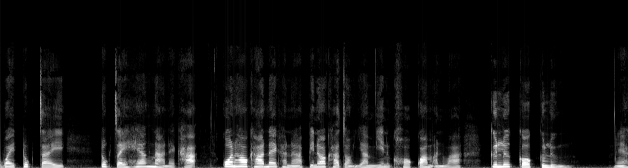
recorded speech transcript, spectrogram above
ไว้ตุกใจตุกใจแห้งหนานะคะ กวนเฮาคาในคณะพี่น้องคาจ่องยามยินขอความอันว่ากึลึกก็กลึงเนี่ย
